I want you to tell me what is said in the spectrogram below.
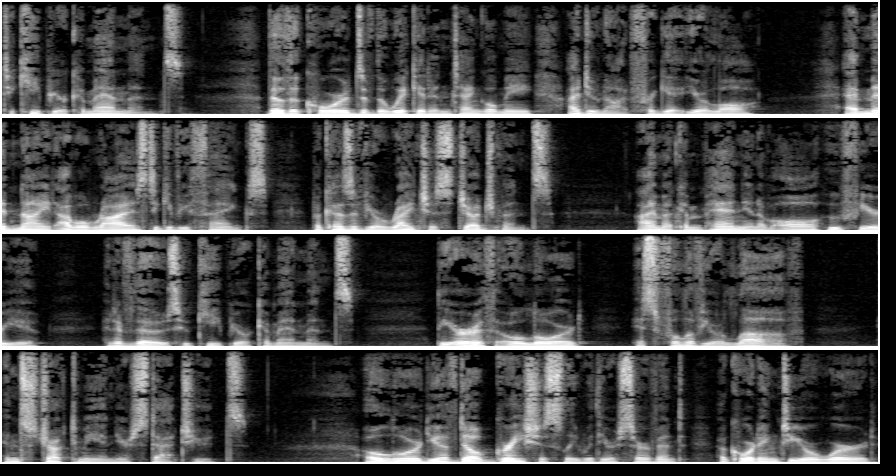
to keep your commandments. Though the cords of the wicked entangle me, I do not forget your law. At midnight I will rise to give you thanks, because of your righteous judgments. I am a companion of all who fear you, and of those who keep your commandments. The earth, O Lord, is full of your love. Instruct me in your statutes. O Lord, you have dealt graciously with your servant, according to your word.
